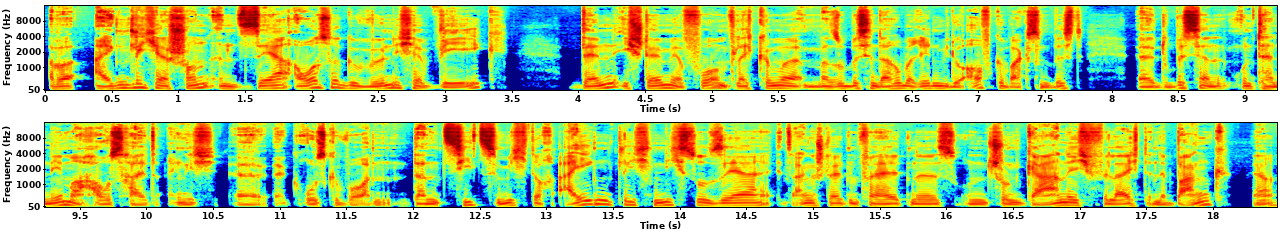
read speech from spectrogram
Aber eigentlich ja schon ein sehr außergewöhnlicher Weg, denn ich stelle mir vor, und vielleicht können wir mal so ein bisschen darüber reden, wie du aufgewachsen bist. Äh, du bist ja ein Unternehmerhaushalt eigentlich äh, groß geworden. Dann zieht es mich doch eigentlich nicht so sehr ins Angestelltenverhältnis und schon gar nicht vielleicht in eine Bank ja,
